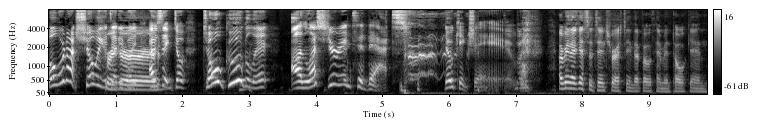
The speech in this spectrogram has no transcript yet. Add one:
Well, we're not showing it to anybody. I was saying, don't don't Google it unless you're into that. no kink shame. I mean, I guess it's interesting that both him and Tolkien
